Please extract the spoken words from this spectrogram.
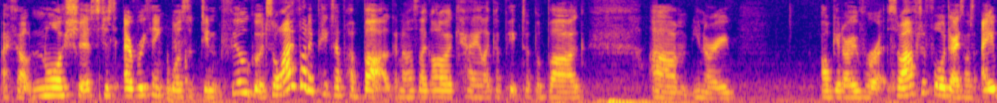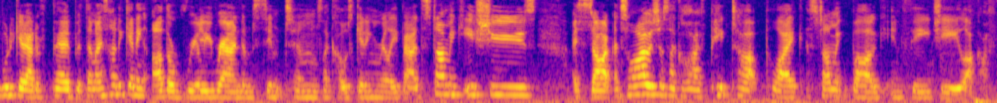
I felt nauseous. Just everything wasn't didn't feel good. So I thought I picked up a bug, and I was like, oh okay, like I picked up a bug. Um, you know, I'll get over it. So after four days, I was able to get out of bed, but then I started getting other really random symptoms. Like I was getting really bad stomach issues. I start, and so I was just like, oh, I've picked up like a stomach bug in Fiji. Like I've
